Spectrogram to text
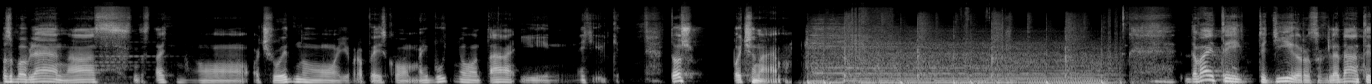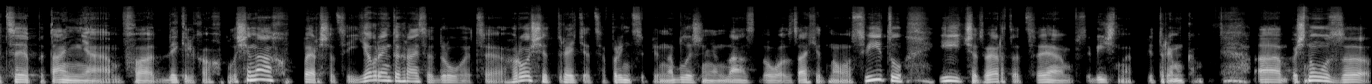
позбавляє нас достатньо очевидного європейського майбутнього та і не тільки. Тож починаємо. Давайте тоді розглядати це питання в декількох площинах. Перше це євроінтеграція, друге це гроші, третє це в принципі наближення нас до західного світу, і четверте це всебічна підтримка. Почну з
